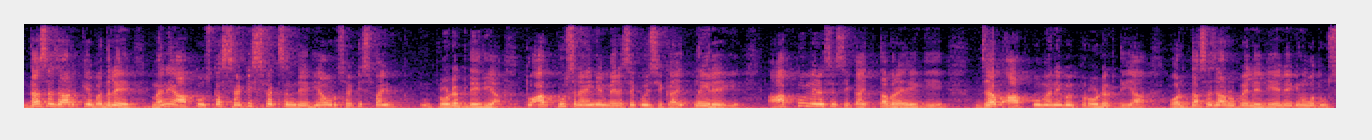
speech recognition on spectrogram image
दस हज़ार के बदले मैंने आपको उसका सेटिस्फेक्शन दे दिया और सेटिस्फाइड प्रोडक्ट दे दिया। तो आप खुश रहेंगे, मेरे से कोई शिकायत नहीं रहेगी। आपको मेरे से शिकायत तब रहेगी जब आपको मैंने कोई प्रोडक्ट दिया और दस हज़ार रुपए ले लिए, लेकिन वो तो उस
